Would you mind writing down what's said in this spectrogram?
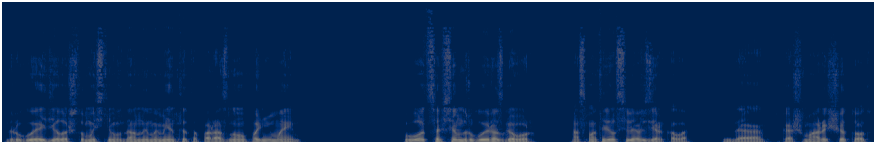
Другое дело, что мы с ним в данный момент это по-разному понимаем. Вот совсем другой разговор. Осмотрел себя в зеркало. Да, кошмар еще тот.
